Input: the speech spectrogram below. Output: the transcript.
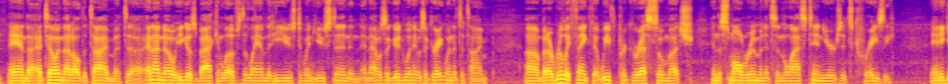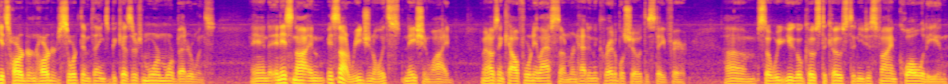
and I, I, tell him that all the time. But uh, and I know he goes back and loves the lamb that he used to win Houston, and, and that was a good one. It was a great one at the time. Um, but I really think that we've progressed so much in the small ruminants in the last ten years. It's crazy, and it gets harder and harder to sort them things because there's more and more better ones and and it's not and it's not regional; it's nationwide. I mean, I was in California last summer and had an incredible show at the state fair. Um, so we, you go coast to coast and you just find quality and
